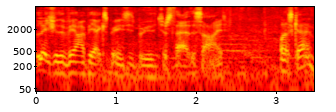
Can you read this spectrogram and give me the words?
literally the VIP experiences booth just there at the side. Let's go.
